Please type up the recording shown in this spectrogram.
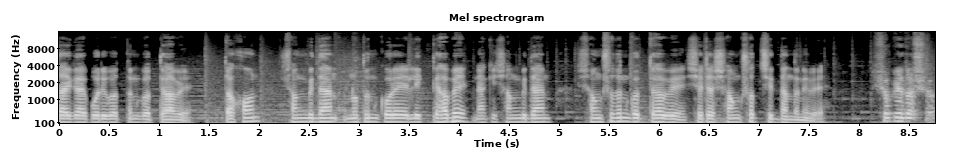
জায়গায় পরিবর্তন করতে হবে। তখন সংবিধান নতুন করে লিখতে হবে নাকি সংবিধান সংশোধন করতে হবে সেটা সংসদ সিদ্ধান্ত নেবে। সুপ্রিয় দর্শক,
